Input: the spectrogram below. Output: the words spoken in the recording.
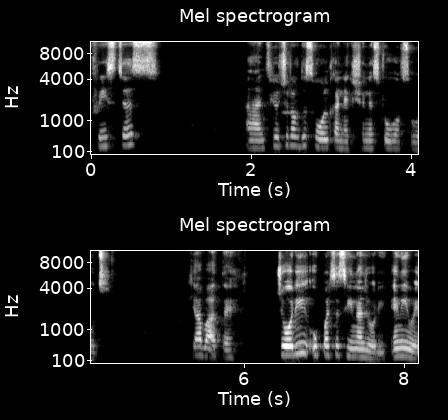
priestess and future of the soul connection is two of swords क्या बात है चोरी ऊपर से सीना चोरी anyway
